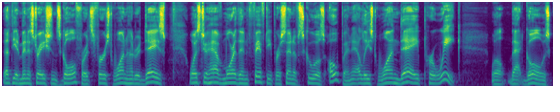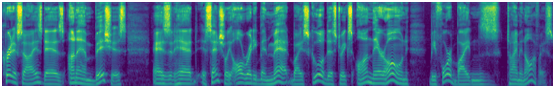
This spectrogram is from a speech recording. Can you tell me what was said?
that the administration's goal for its first 100 days was to have more than 50% of schools open at least one day per week. Well, that goal was criticized as unambitious as it had essentially already been met by school districts on their own before Biden's time in office.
